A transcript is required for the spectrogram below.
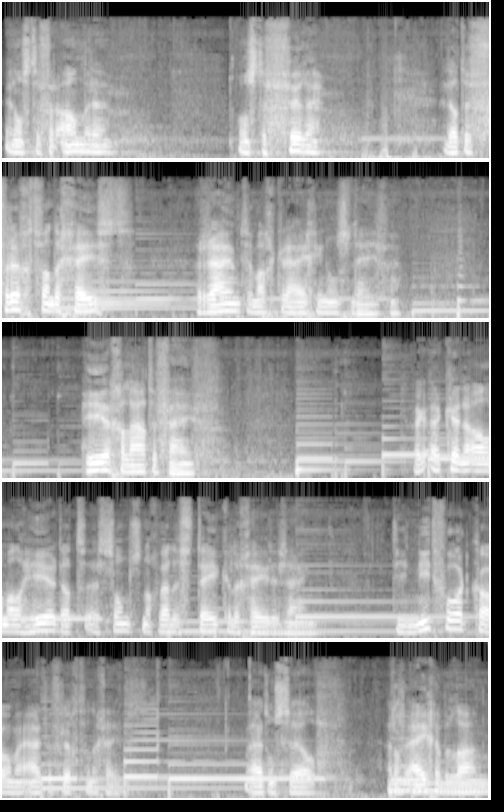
en ons te veranderen, ons te vullen. En dat de vrucht van de Geest ruimte mag krijgen in ons leven. Heer, gelaten vijf. We erkennen allemaal, Heer, dat er soms nog wel eens stekeligheden zijn die niet voortkomen uit de vrucht van de geest. Maar uit onszelf, uit ons eigen belang,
